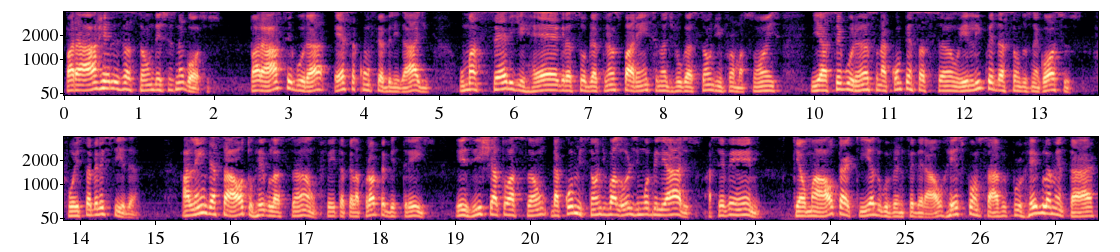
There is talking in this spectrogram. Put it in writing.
para a realização desses negócios. Para assegurar essa confiabilidade, uma série de regras sobre a transparência na divulgação de informações e a segurança na compensação e liquidação dos negócios foi estabelecida. Além dessa autorregulação feita pela própria B3, existe a atuação da Comissão de Valores Imobiliários, a CVM, que é uma autarquia do governo federal responsável por regulamentar,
